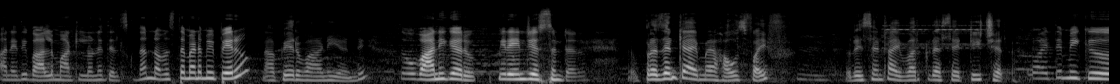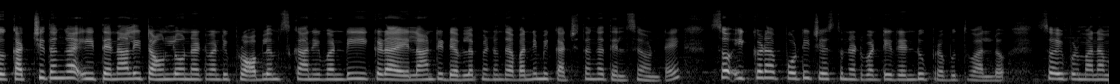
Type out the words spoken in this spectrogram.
అనేది వాళ్ళ మాటల్లోనే తెలుసుకుందాం. నమస్తే మేడం మీ పేరు? నా పేరు వాణి అండి. సో వాణి గారు మీరు ఏం చేస్తుంటారు? Presently I my housewife recently I worked as a teacher so అయితే మీకు ఖచ్చితంగా ఈ తెనాలి టౌన్లో ఉన్నటువంటి ప్రాబ్లమ్స్ కానివ్వండి ఇక్కడ ఎలాంటి డెవలప్మెంట్ ఉంది అవన్నీ మీకు ఖచ్చితంగా తెలిసే ఉంటాయి. సో ఇక్కడ పోటీ చేస్తున్నటువంటి రెండు ప్రభుత్వాల్లో. సో ఇప్పుడు మనం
